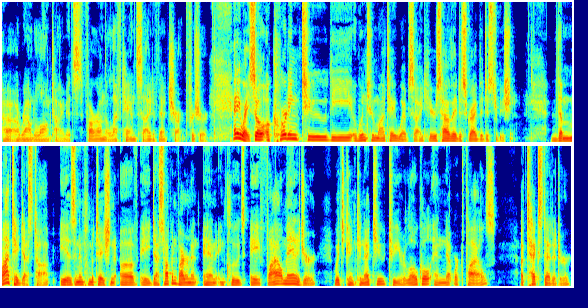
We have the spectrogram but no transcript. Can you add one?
uh, around a long time. It's far on the left hand side of that chart for sure. Anyway, so according to the Ubuntu Mate website, here's how they describe the distribution. The Mate desktop is an implementation of a desktop environment and includes a file manager which can connect you to your local and networked files, a text editor,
